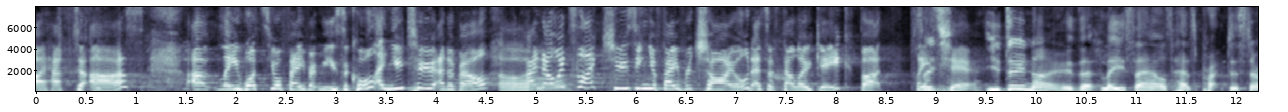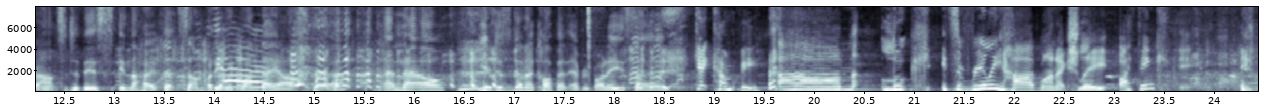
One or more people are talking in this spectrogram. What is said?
I have to ask, uh, Leigh, what's your favourite musical? And you too, Annabel. I know it's like choosing your favourite child as a fellow geek, but please So share. You do know that Leigh Sales has practiced her answer to this in the hope that somebody would one day ask her, and now you're just going to cop it, everybody. So. Get comfy. Um, look, it's a really hard one, actually. I think if,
